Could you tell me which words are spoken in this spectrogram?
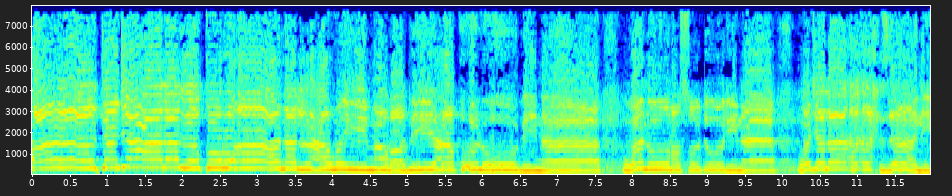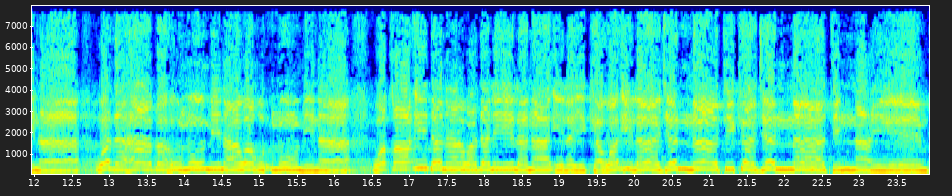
أن تجعل القرآن العظيم ربيع قلوبنا ونور صدورنا وجلاء أحزاننا وذهاب همومنا وغمومنا وقائدنا ودليلنا إليك وإلى جناتك جنات النعيم.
